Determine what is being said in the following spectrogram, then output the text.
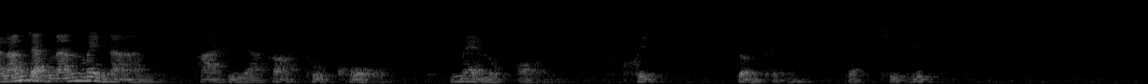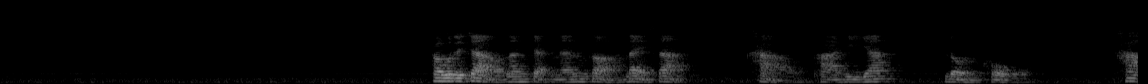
แต่หลังจากนั้นไม่นานพาหิยะก็ถูกโค แม่ลูกอ่อนควิดจนถึงแก่ชีวิต พระพุทธเจ้าหลังจากนั้นก็ได้ทราบข่าวพาหิยะโดนโคฆ่า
